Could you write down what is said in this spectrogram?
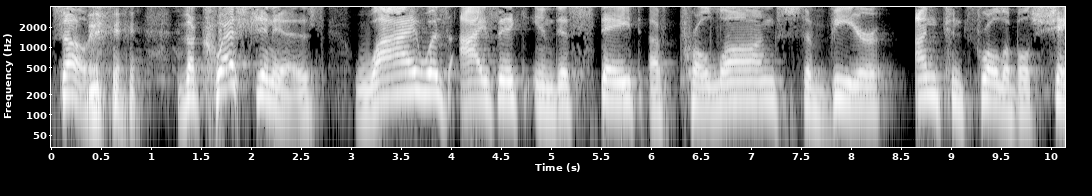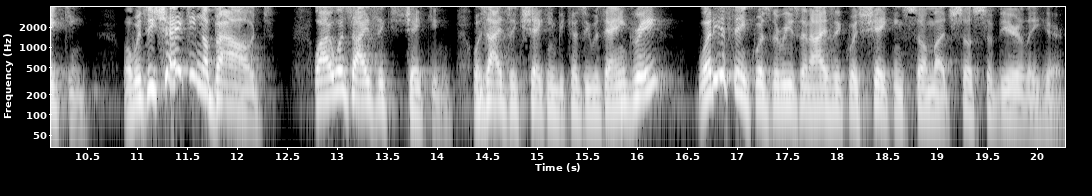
So, the question is, why was Isaac in this state of prolonged, severe, uncontrollable shaking? What was he shaking about? Why was Isaac shaking? Was Isaac shaking because he was angry? What do you think was the reason Isaac was shaking so much, so severely here?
